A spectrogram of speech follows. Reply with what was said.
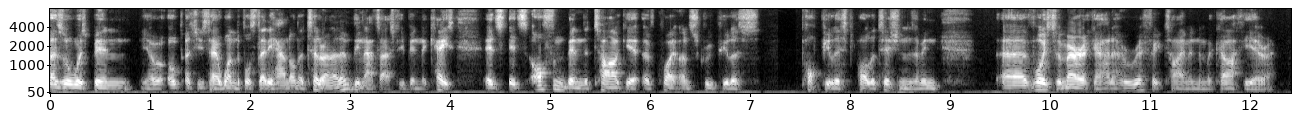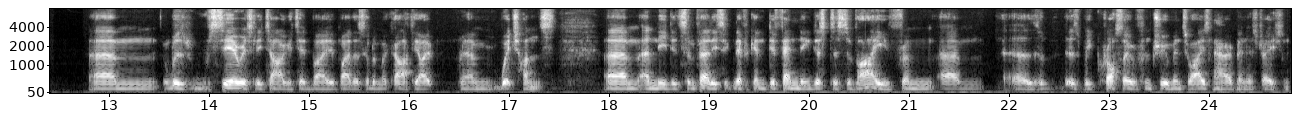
has always been, you know, as you say, a wonderful steady hand on the tiller. And I don't think that's actually been the case. It's it's often been the target of quite unscrupulous populist politicians. I mean, uh, Voice of America had a horrific time in the McCarthy era. Um, was seriously targeted by by the sort of McCarthyite um, witch hunts. Um, and needed some fairly significant defending just to survive from um, as, as, we cross over from Truman to Eisenhower administration.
